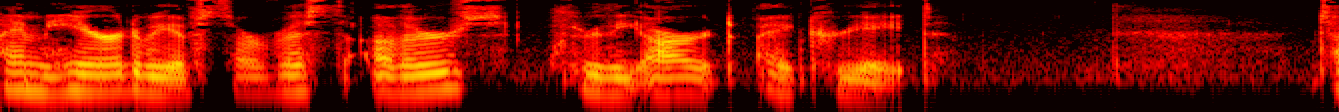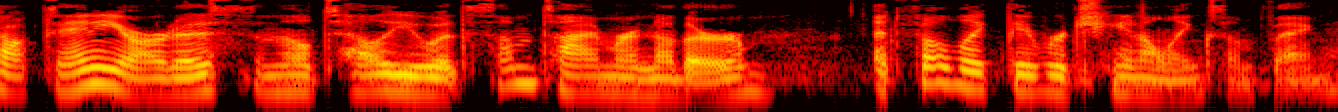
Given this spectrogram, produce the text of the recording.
I'm here to be of service to others through the art I create. Talk to any artist, and they'll tell you at some time or another it felt like they were channeling something,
